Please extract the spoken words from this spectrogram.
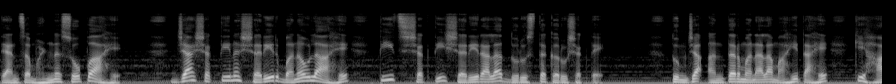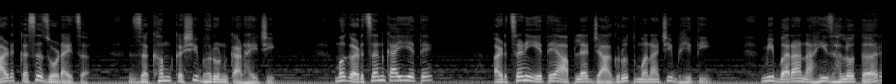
त्यांचं म्हणणं सोपं आहे. ज्या शक्तीनं शरीर बनवलं आहे तीच शक्ती शरीराला दुरुस्त करू शकते. तुमच्या अंतर्मनाला माहीत आहे की हाड कसं जोडायचं जखम कशी भरून काढायची. मग अडचण काय येते? अडचणी येते आपल्या जागृत मनाची भीती. मी बरा नाही झालो तर?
